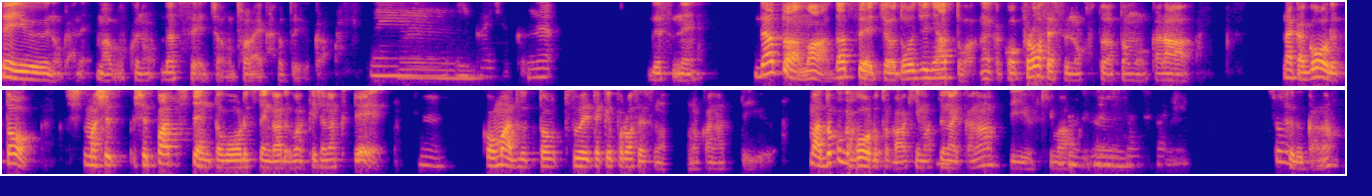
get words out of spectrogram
っていうのがね、まあ僕の脱成長の捉え方というかねいい解釈。ね。ですね。で、あとはまあ脱成長同時にあとはなんかこうプロセスのことだと思うから、なんかゴールと、しまあ、出出発地点とゴール地点があるわけじゃなくて、うん。こうまあずっと続いていくプロセスなのかなっていう。まあどこがゴールとかは決まってないかなっていう気は確かに確かに。そうするかな。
